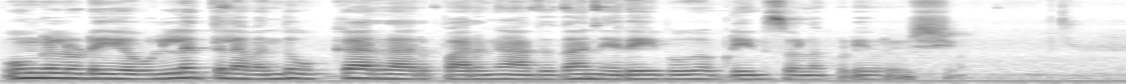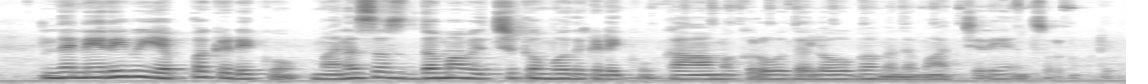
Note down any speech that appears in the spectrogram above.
உங்களுடைய உள்ளத்தில் வந்து உட்கார்றாரு பாருங்க, அதுதான் நிறைவு அப்படின்னு சொல்லக்கூடிய ஒரு விஷயம். இந்த நிறைவு எப்போ கிடைக்கும்? மனதை சுத்தமாக வச்சுக்கும் போது கிடைக்கும். காம, குரோத, லோபம் அந்த ஆச்சரியம்னு சொல்லக்கூடியது.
